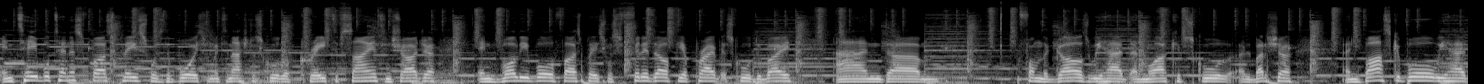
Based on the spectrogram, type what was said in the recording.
In table tennis, first place was the boys from International School of Creative Science in Sharjah. In volleyball, first place was Philadelphia Private School, Dubai. And um, from the girls, we had Al Mawakib School, Al Barsha. And basketball, we had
